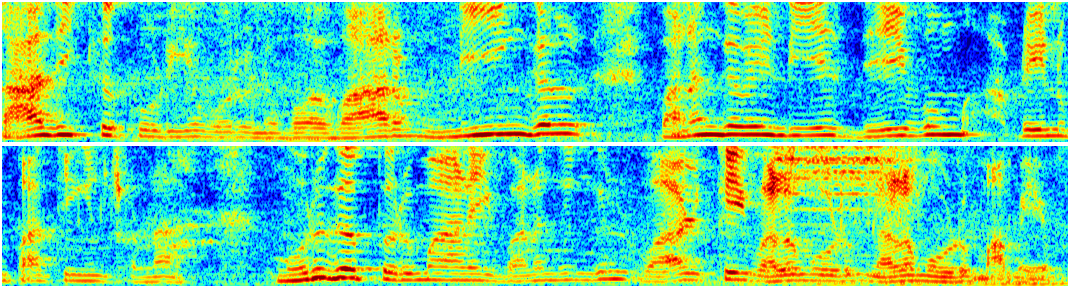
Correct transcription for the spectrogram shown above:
சாதிக்கக்கூடிய ஒரு வாரம். நீங்கள் வணங்க வேண்டிய தெய்வம் அப்படின்னு பார்த்தீங்கன்னு சொன்னால் முருகப்பெருமானை வணங்குங்கள். வாழ்க்கை வளமோடும் நலமோடும் அமையும்.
